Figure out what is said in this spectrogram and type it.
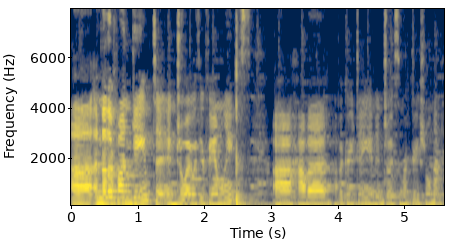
Uh, another fun game to enjoy with your families. Uh, have a have a great day and enjoy some recreational math.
